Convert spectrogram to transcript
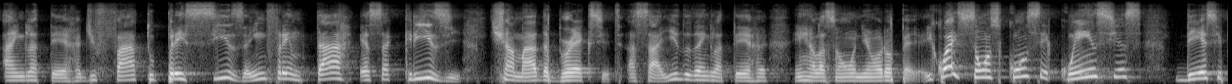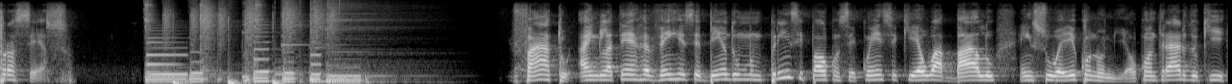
a Inglaterra, de fato, precisa enfrentar essa crise chamada Brexit, a saída da Inglaterra em relação à União Europeia. E quais são as consequências desse processo? De fato, a Inglaterra vem recebendo uma principal consequência, que é o abalo em sua economia. Ao contrário do que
